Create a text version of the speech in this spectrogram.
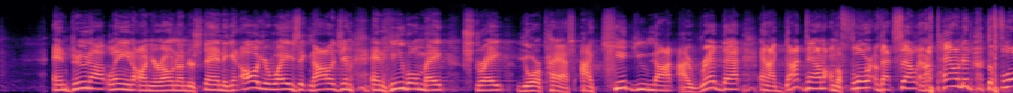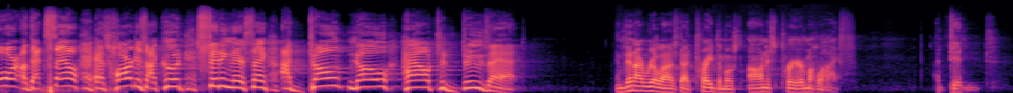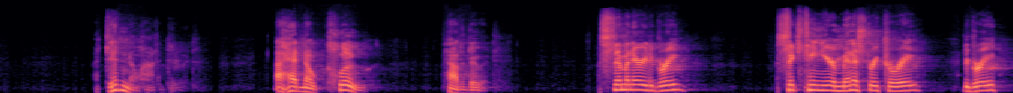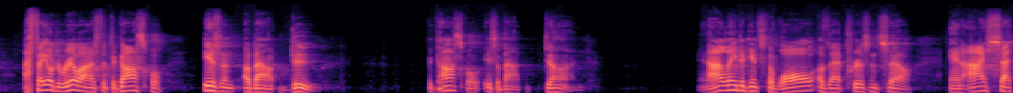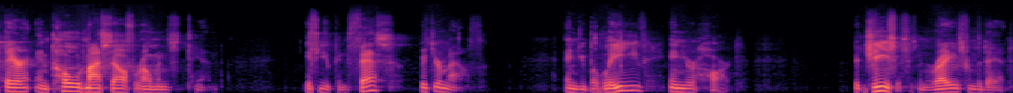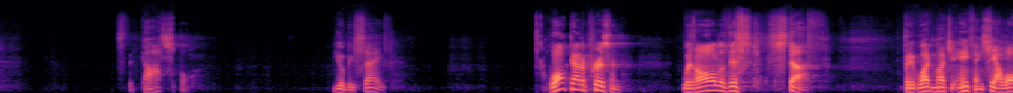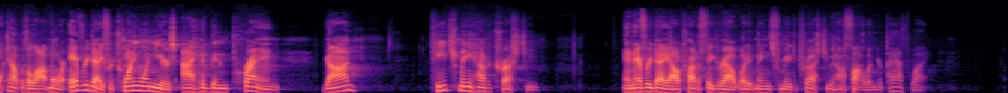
and do not lean on your own understanding. In all your ways, acknowledge him, and he will make straight your path. I kid you not. I read that and I got down on the floor of that cell and I pounded the floor of that cell as hard as I could, sitting there saying, I don't know how to do that. And then I realized I'd prayed the most honest prayer of my life. I didn't. I didn't know how to I had no clue how to do it. A seminary degree, a 16 year ministry career, degree, I failed to realize that the gospel isn't about do. The gospel is about done. And I leaned against the wall of that prison cell and I sat there and told myself Romans 10. If you confess with your mouth and you believe in your heart that Jesus has been raised from the dead, it's the gospel, you'll be saved. Walked out of prison with all of this stuff, but it wasn't much of anything. See, I walked out with a lot more. Every day for 21 years, I have been praying, God, teach me how to trust you. And every day I'll try to figure out what it means for me to trust you and I'll follow in your pathway.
